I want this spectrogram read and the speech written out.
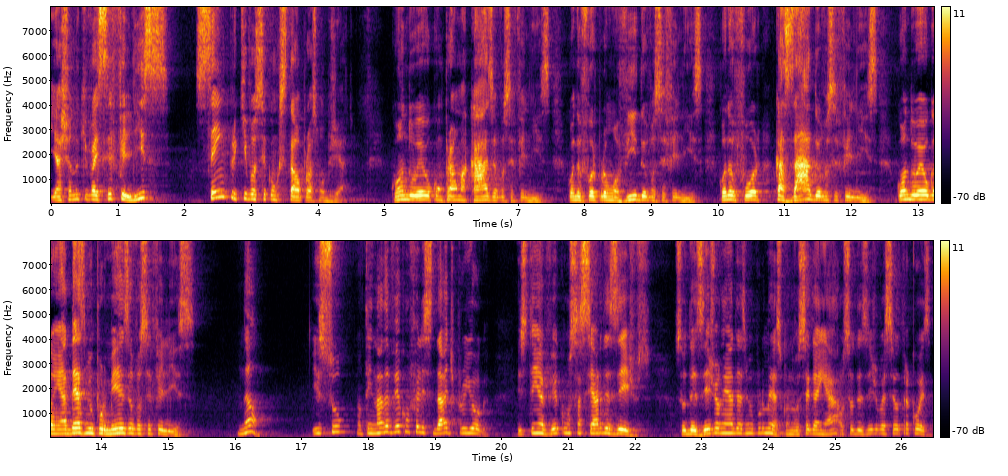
e achando que vai ser feliz sempre que você conquistar o próximo objeto. Quando eu comprar uma casa, eu vou ser feliz. Quando eu for promovido, eu vou ser feliz. Quando eu for casado, eu vou ser feliz. Quando eu ganhar 10 mil por mês, eu vou ser feliz. Não. Isso não tem nada a ver com felicidade para o yoga. Isso tem a ver com saciar desejos. O seu desejo é ganhar 10 mil por mês. Quando você ganhar, o seu desejo vai ser outra coisa.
